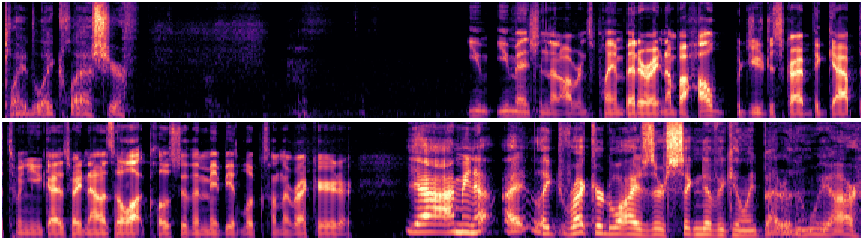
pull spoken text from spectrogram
played like last year. You you mentioned that Auburn's playing better right now, but how would you describe the gap between you guys right now? Is it a lot closer than maybe it looks on the record, or? Yeah, I mean, I like record wise, they're significantly better than we are.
